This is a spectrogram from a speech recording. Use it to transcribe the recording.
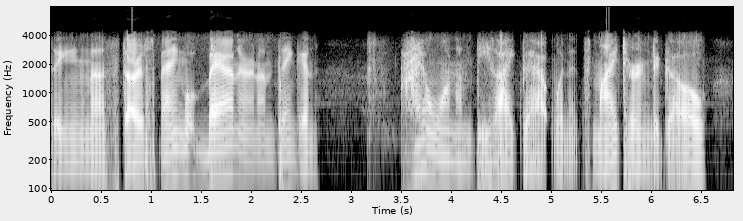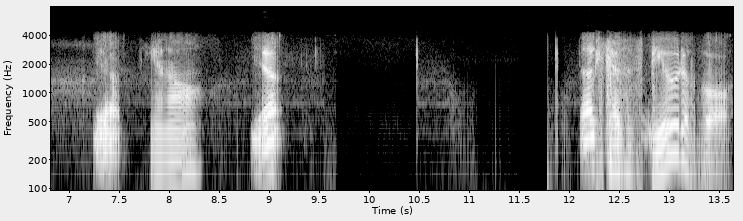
singing the Star Spangled Banner, and I'm thinking, I don't want to be like that when it's my turn to go. Yeah. You know? Yeah. That's because it's beautiful.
